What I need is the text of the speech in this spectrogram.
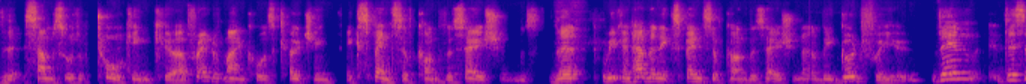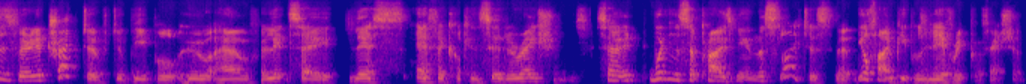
that some sort of talking cure. A friend of mine calls coaching expensive conversations, that we can have an expensive conversation, it'll be good for you, then this is very attractive to people who have, let's say, less ethical considerations. So it wouldn't surprise me in the slightest that you'll find people in every profession.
